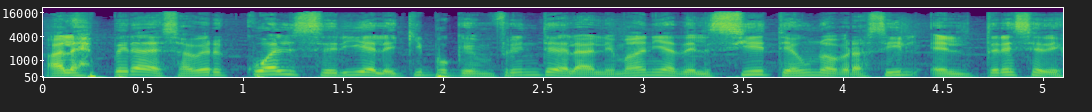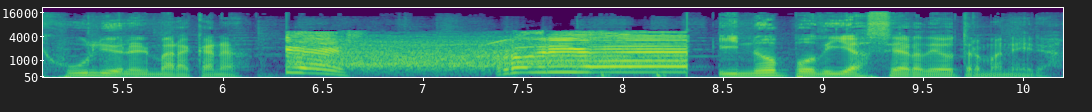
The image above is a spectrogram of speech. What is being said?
a la espera de saber cuál sería el equipo que enfrente a la Alemania del 7 a 1 a Brasil el 13 de julio en el Maracaná. Rodríguez. Rodríguez. Y no podía ser de otra manera.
